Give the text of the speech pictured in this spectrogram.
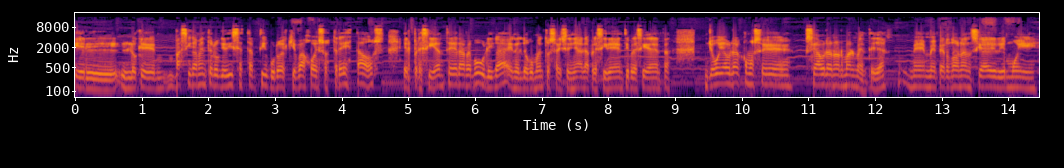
el, lo que básicamente lo que dice este artículo es que bajo esos tres estados el presidente de la república en el documento se señala presidente y presidenta. Yo voy a hablar como se, se habla normalmente ya me, me perdonan si hay muy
